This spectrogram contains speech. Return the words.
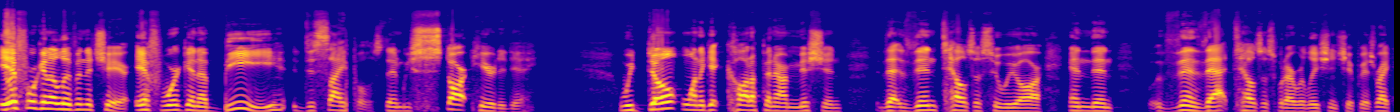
If we're going to live in the chair, if we're going to be disciples, then we start here today. We don't want to get caught up in our mission that then tells us who we are and then then that tells us what our relationship is, right?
